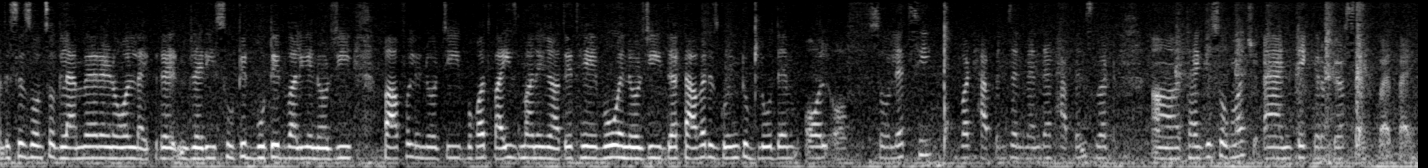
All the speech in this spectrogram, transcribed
this is also glamour and all like ready suited booted वाली एनर्जी पावरफुल एनर्जी बहुत वाइज माने जाते थे। वो energy the tower is going to blow them all off so let's see what happens and when that happens but uh, thank you so much and take care of yourself. Bye bye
